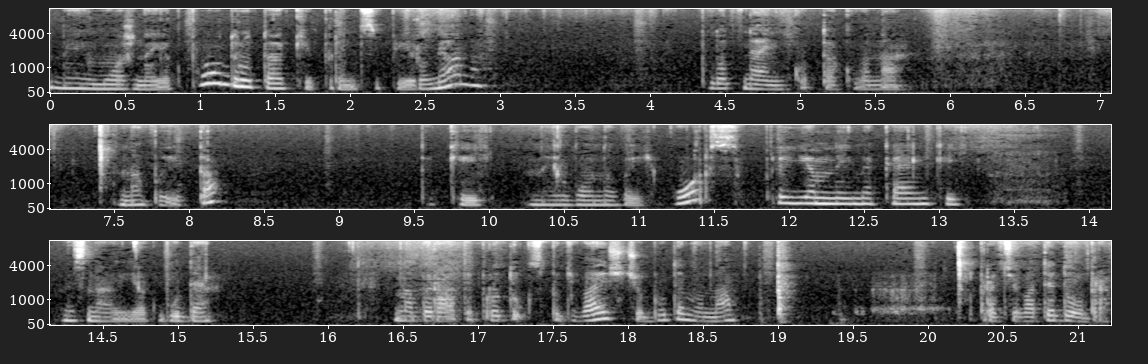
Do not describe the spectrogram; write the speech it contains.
Нею можна як пудру, так і, в принципі, і румяна. Плотненько так вона набита. Такий нейлоновий ворс, приємний, м'якенький. Не знаю, як буде набирати продукт. Сподіваюсь, що буде вона працювати добре.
